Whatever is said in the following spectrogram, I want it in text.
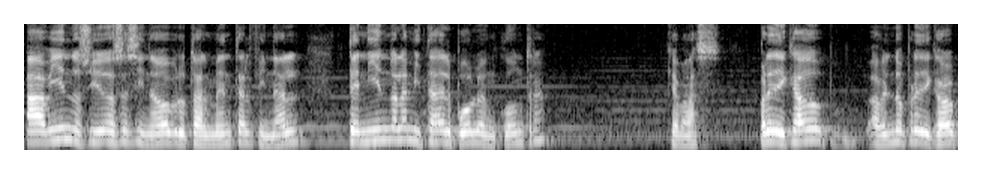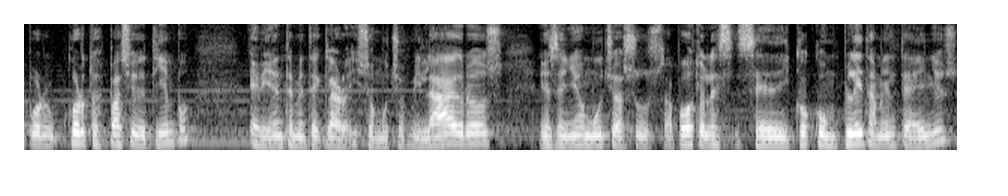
habiendo sido asesinado brutalmente al final, teniendo a la mitad del pueblo en contra. ¿Qué más? Predicado, habiendo predicado por corto espacio de tiempo, evidentemente, claro, hizo muchos milagros, enseñó mucho a sus apóstoles, se dedicó completamente a ellos.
